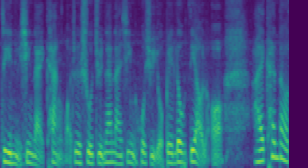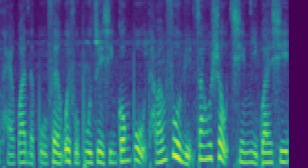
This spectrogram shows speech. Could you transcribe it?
这个女性来看哦，这个数据，那男性或许有被漏掉了哦。还看到台湾的部分，卫福部最新公布台湾妇女遭受亲密关系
